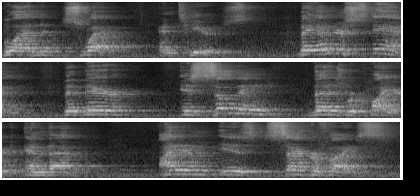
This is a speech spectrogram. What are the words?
blood, sweat, and tears. They understand that there is something that is required, and that item is sacrifice.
